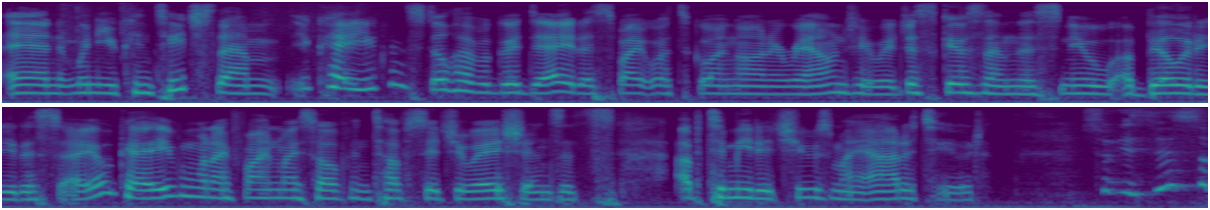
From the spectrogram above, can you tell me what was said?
And when you can teach them, okay, you can still have a good day despite what's going on around you, it just gives them this new ability to say, okay, even when I find myself in tough situations, it's up to me to choose my attitude. So, is this a,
